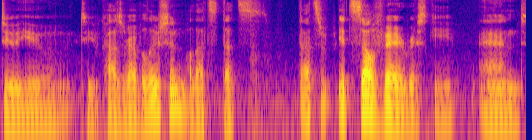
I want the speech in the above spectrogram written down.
Do you do you cause a revolution? Well, that's that's that's itself very risky, and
